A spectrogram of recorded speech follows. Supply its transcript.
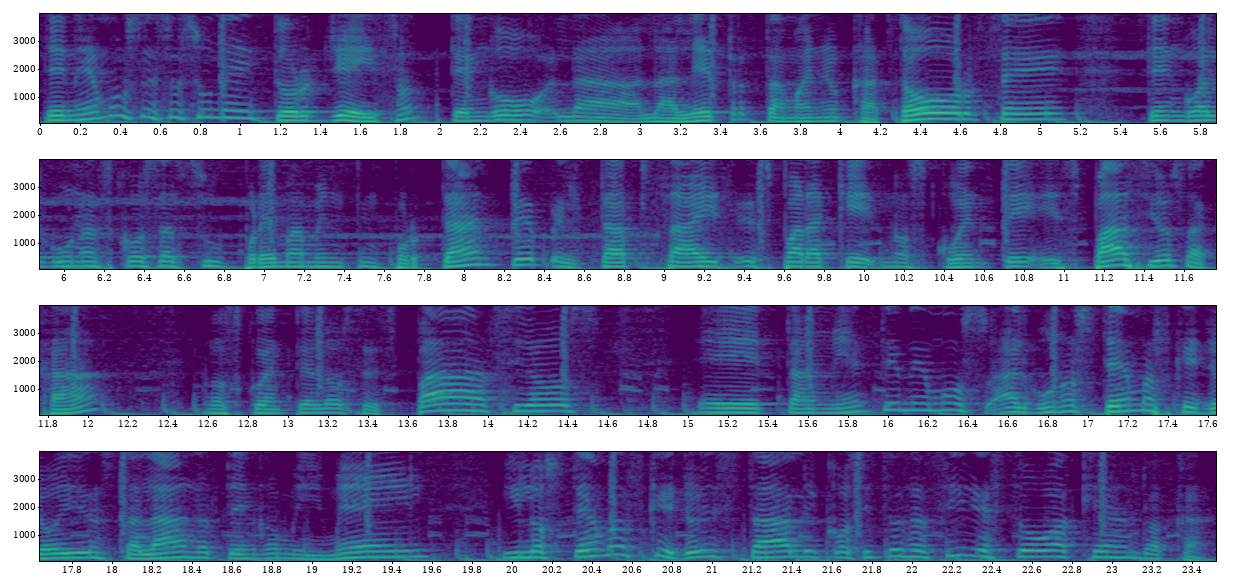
tenemos, eso es un editor JSON. Tengo la, la letra tamaño 14. Tengo algunas cosas supremamente importantes. El tab size es para que nos cuente espacios acá. Nos cuente los espacios. Eh, también tenemos algunos temas que yo he ido instalando. Tengo mi email. Y los temas que yo instalo y cositas así. Esto va quedando acá.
